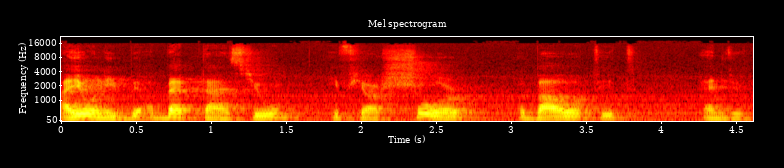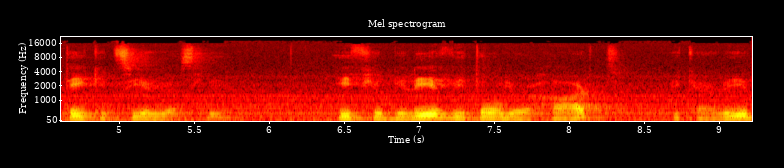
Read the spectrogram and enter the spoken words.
I only baptize you if you are sure about it and you take it seriously. If you believe with all your heart, we can read,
